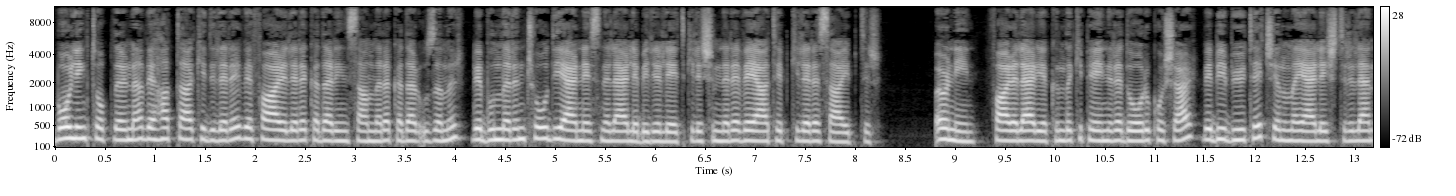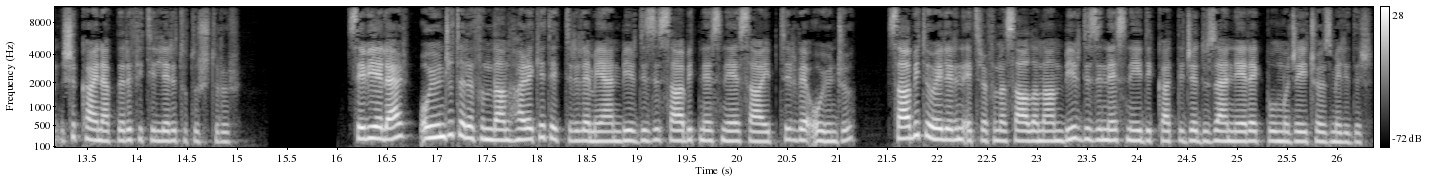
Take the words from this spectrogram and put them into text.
bowling toplarına ve hatta kedilere ve farelere kadar insanlara kadar uzanır ve bunların çoğu diğer nesnelerle belirli etkileşimlere veya tepkilere sahiptir. Örneğin, fareler yakındaki peynire doğru koşar ve bir büyüteç yanına yerleştirilen ışık kaynakları fitilleri tutuşturur. Seviyeler, oyuncu tarafından hareket ettirilemeyen bir dizi sabit nesneye sahiptir ve oyuncu, sabit öğelerin etrafına sağlanan bir dizi nesneyi dikkatlice düzenleyerek bulmacayı çözmelidir.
